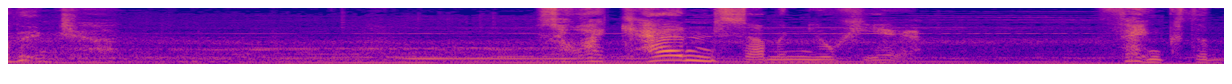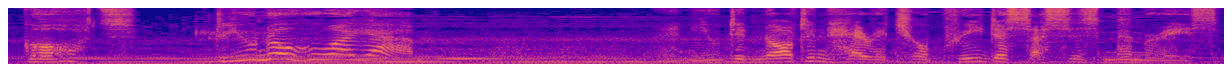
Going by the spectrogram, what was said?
Harbinger. So I can summon you here. Thank the gods. Do you know who I am? And you did not inherit your predecessor's memories.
